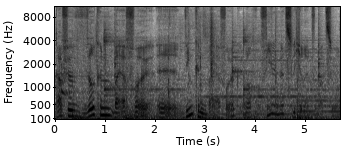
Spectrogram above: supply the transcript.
Dafür wirken bei Erfolg, äh, winken bei Erfolg noch viel nützlichere Informationen.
